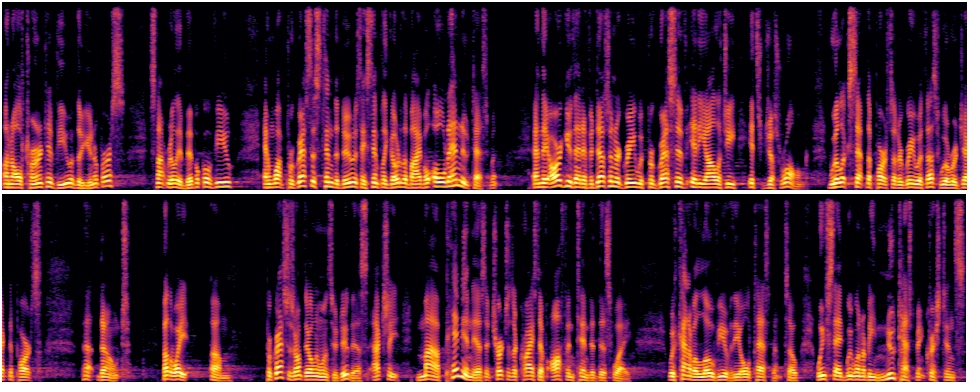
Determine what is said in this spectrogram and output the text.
an alternative view of the universe. It's not really a biblical view. And what progressives tend to do is they simply go to the Bible, Old and New Testament, and they argue that if it doesn't agree with progressive ideology, it's just wrong. We'll accept the parts that agree with us, we'll reject the parts that don't. By the way, um, progressives aren't the only ones who do this. Actually, my opinion is that churches of Christ have often tended this way with kind of a low view of the Old Testament. So we've said we want to be New Testament Christians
